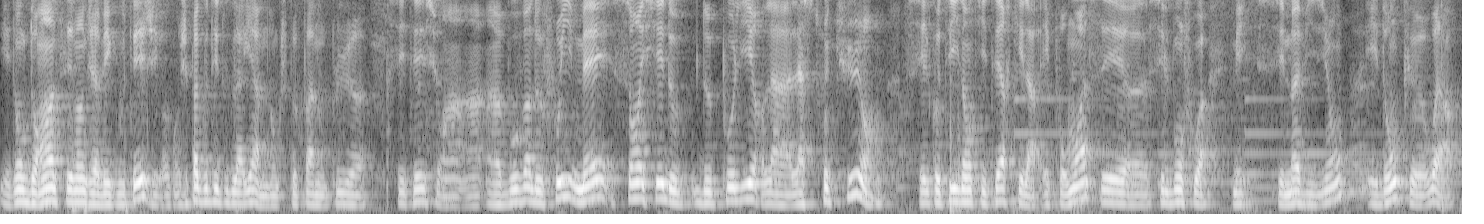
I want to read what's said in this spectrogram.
Et donc, dans un de ces vins que j'avais goûté, j'ai j'ai pas goûté toute la gamme, donc je peux pas non plus. euh, C'était sur un, un- un beau vin de fruits, mais sans essayer de, de polir la, la structure. C'est le côté identitaire qui est là. Et pour moi, c'est euh, c'est le bon choix. Mais c'est ma vision, et donc euh, voilà.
